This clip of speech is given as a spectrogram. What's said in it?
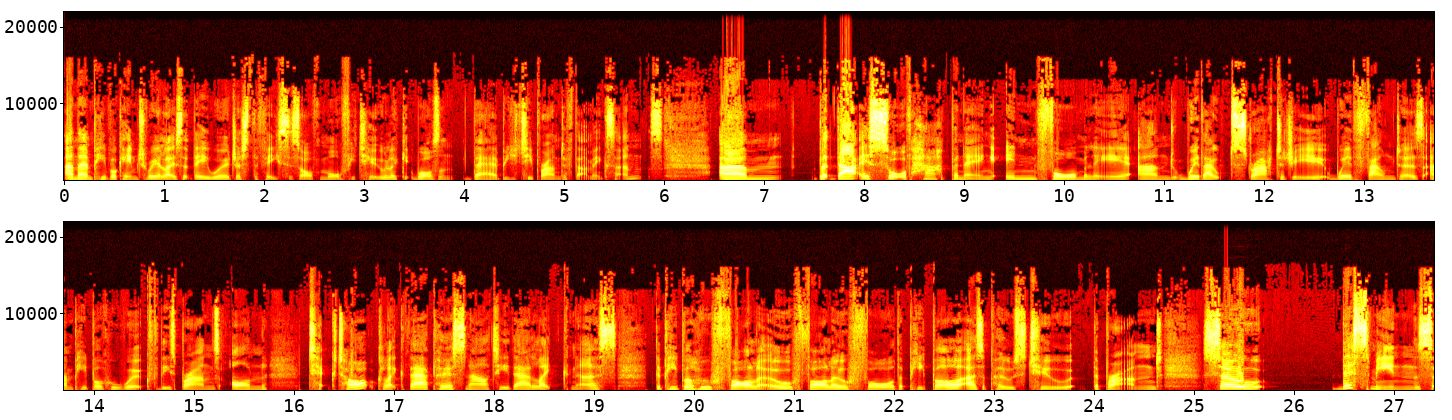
And then people came to realize that they were just the faces of Morphe 2, like it wasn't their beauty brand, if that makes sense. Um, but that is sort of happening informally and without strategy with founders and people who work for these brands on TikTok. Like their personality, their likeness, the people who follow, follow for the people as opposed to the brand. So this means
